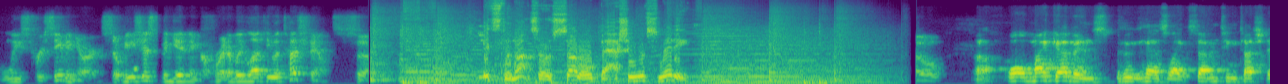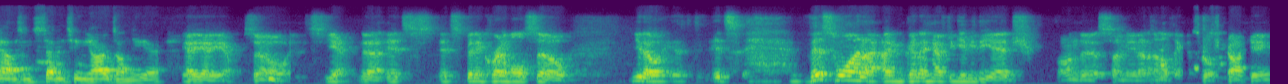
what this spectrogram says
least receiving yards. So he's just been getting incredibly lucky with touchdowns. So It's the not so subtle bashing of Smitty. so Oh. Well, Mike Evans, who has like 17 touchdowns and 17 yards on the year. yeah yeah yeah. So it's yeah uh, it's it's been incredible. So you know it, it's this one I, I'm gonna have to give you the edge on this. I mean I, I don't think it's real shocking.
